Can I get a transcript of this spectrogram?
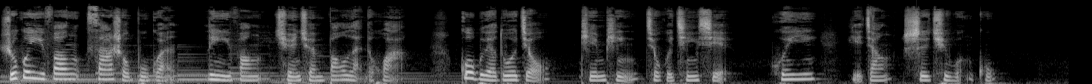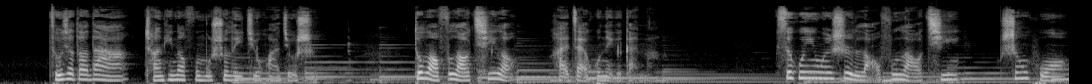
如果一方撒手不管，另一方全权包揽的话，过不了多久，天平就会倾斜，婚姻也将失去稳固。从小到大，常听到父母说的一句话就是：“都老夫老妻了，还在乎那个干嘛？”似乎因为是老夫老妻。生活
